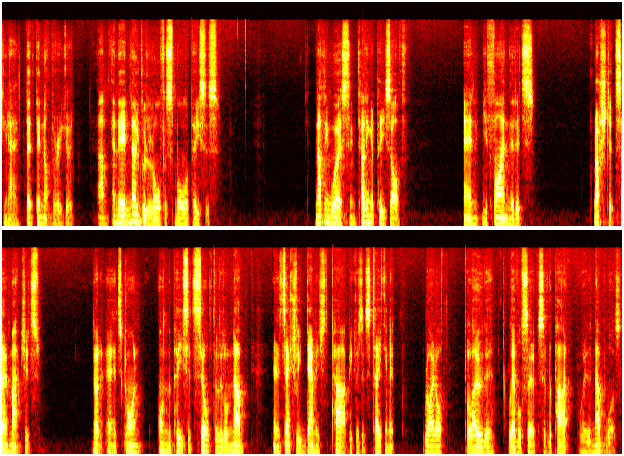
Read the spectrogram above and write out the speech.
you know, that they're not very good. Um, and they're no good at all for smaller pieces. Nothing worse than cutting a piece off and you find that it's crushed it so much it's not it's gone on the piece itself, the little nub, and it's actually damaged the part because it's taken it right off below the level surface of the part where the nub was.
